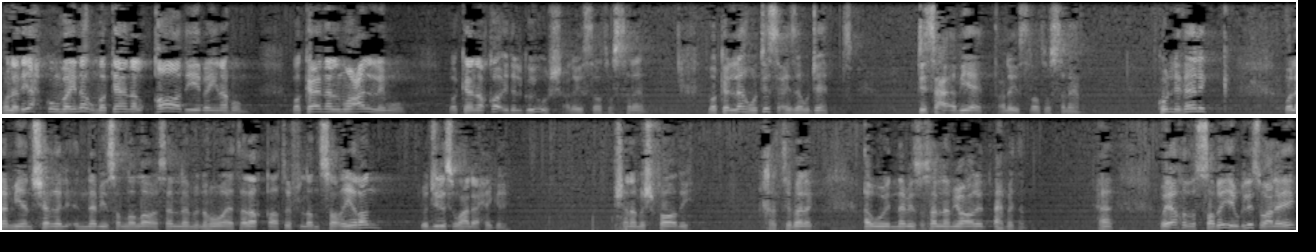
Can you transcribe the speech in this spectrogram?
والذي يحكم بينهم وكان القاضي بينهم وكان المعلم وكان قائد الجيوش عليه الصلاة والسلام وكان له تسع زوجات تسع أبيات عليه الصلاة والسلام. كل ذلك ولم ينشغل النبي صلى الله عليه وسلم أنه يتلقى طفلا صغيرا يجلسه على حجره مش أنا مش فاضي. خدت بالك؟ أو النبي صلى الله عليه وسلم يعرض أبدا. ها؟ ويأخذ الصبي يجلسه على إيه؟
